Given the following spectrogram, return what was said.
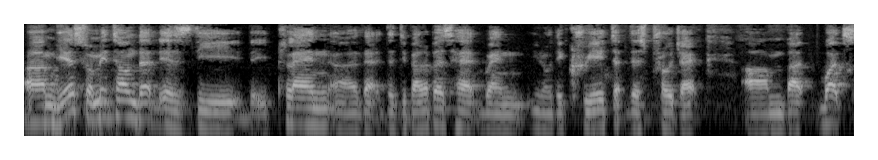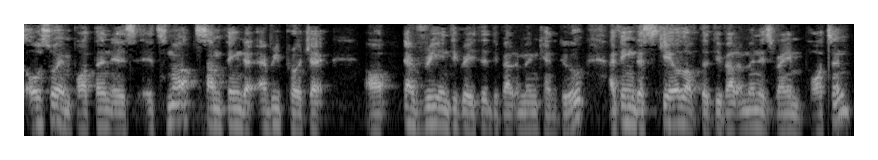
Um, yes, for Midtown, that is the the plan uh, that the developers had when you know they created this project. Um, but what's also important is it's not something that every project or every integrated development can do. I think the scale of the development is very important.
